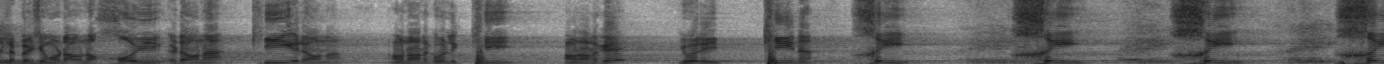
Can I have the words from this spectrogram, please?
এটা বেশি মোটাও না হই এটাও না, খি এটাও না। আমরা অনেকে বলি খি, আমরা অনেকে কি বলি? খি না, খি খি খি খি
